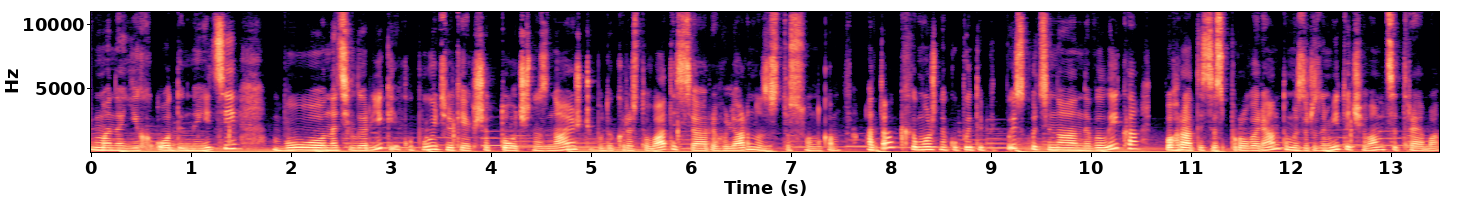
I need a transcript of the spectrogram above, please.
У мене їх одиниці, бо на цілий рік я купую тільки якщо точно знаю, що буду користуватися регулярно застосунком. А так можна купити підписку, ціна невелика, погратися з про варіантами, зрозуміти, чи вам це треба.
